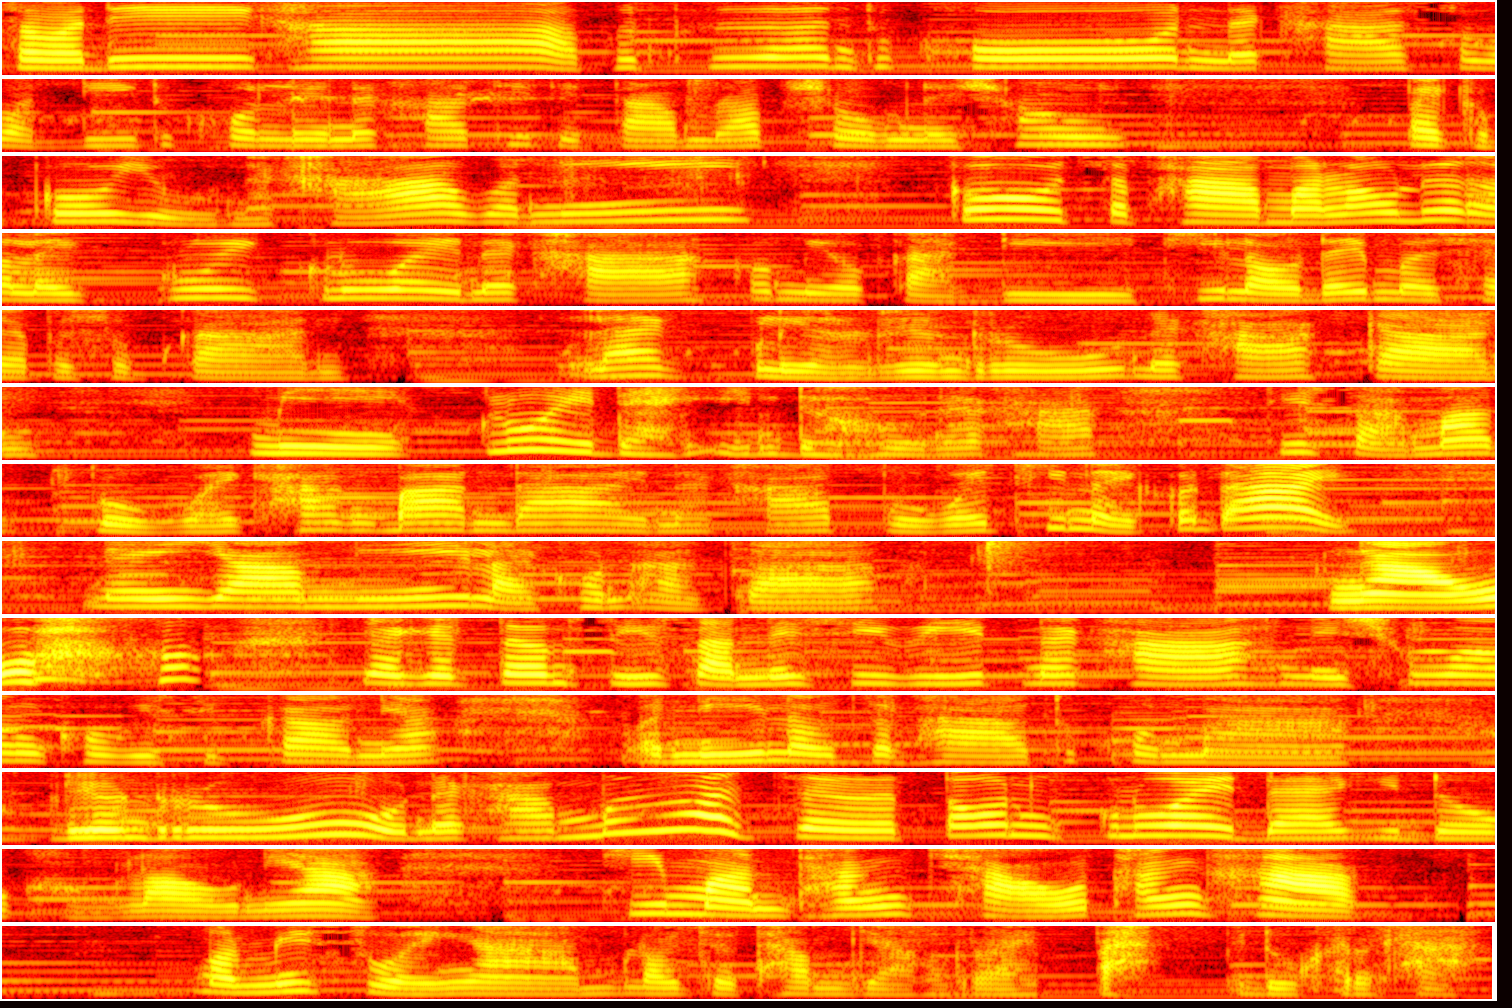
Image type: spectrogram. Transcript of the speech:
สวัสดีค่ะเพื่อนๆทุกคนนะคะ สวัสดีทุกคนเลยนะคะ ที่ติดตามรับชมในช่องไปกับโก้อยู่นะคะ วันนี้โก้จะพามาเล่าเรื่องอะไรกล้วยกล้วยๆนะคะ ก็มีโอกาสดีที่เราได้มาแชร์ประสบการณ์ แลกเปลี่ยนเรียนรู้นะคะ การมีกล้วยแดงอินโดนะคะ ที่สามารถปลูกไว้ข้างบ้านได้นะคะ ปลูกไว้ที่ไหนก็ได้ ในยามนี้หลายคนอาจจะ เหงา อยากจะเติมสีสันในชีวิตนะคะ ในช่วงโควิด -19 เนี้ย วันนี้เราจะพาทุกคนมาเรียนรู้นะคะ เมื่อเจอต้นกล้วยแดงอินโดของเราเนี่ย ที่มันทั้งเฉาทั้งหัก มันไม่สวยงามเราจะทำอย่างไรไปไปดูกันค่ะ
